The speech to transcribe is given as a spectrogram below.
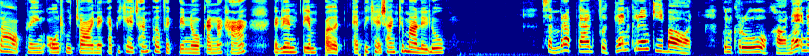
สอบเพลง O2 Joy ในแอปพลิเคชัน Perfect Piano กันนะคะ นักเรียนเตรียมเปิดแอปพลิเคชันขึ้นมาเลยลูกสำหรับการฝึกเล่นเครื่องคีย์บอร์ด คุณครูขอแนะน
